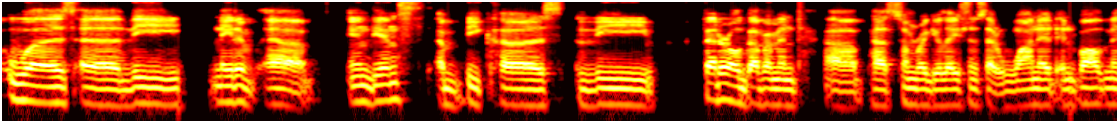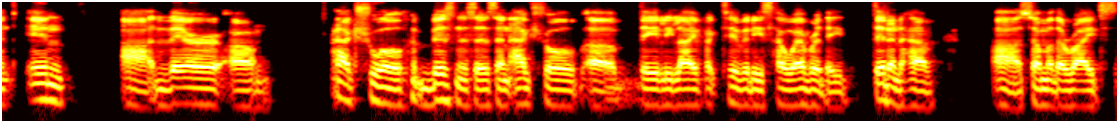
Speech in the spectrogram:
was uh, the native uh, Indians uh, because the federal government uh, passed some regulations that wanted involvement in uh, their um, actual businesses and actual uh, daily life activities. However, they didn't have some of the rights.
